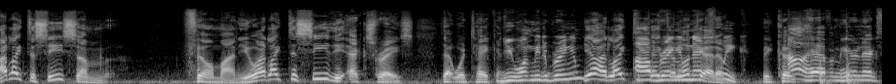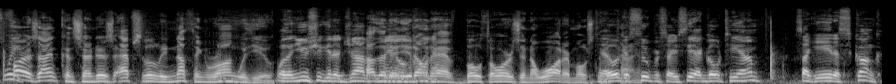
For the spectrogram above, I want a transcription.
I'd like to see some film on you. I'd like to see the X-rays that were taken. Do you want me to bring him? Yeah, I'd like to I'll take bring a him next at him week. because I'll have him here next week. As far as I'm concerned, there's absolutely nothing wrong with you. Well, then you should get a job. Other than you don't Clinic. have both oars in the water most Yeah, of the time. Yeah, look at. Superstar. You see that goatee on him? It's like he ate a skunk.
